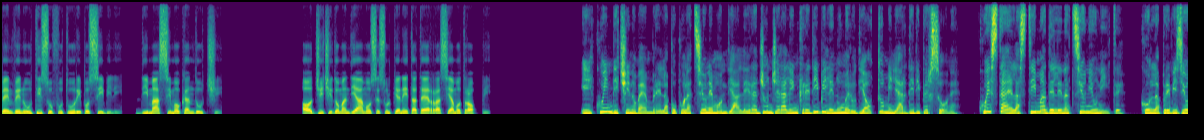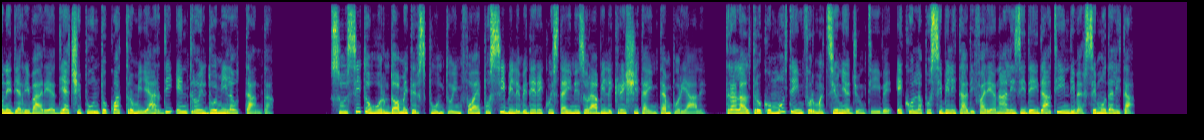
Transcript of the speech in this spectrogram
Benvenuti su Futuri Possibili, di Massimo Canducci. Oggi ci domandiamo se sul pianeta Terra siamo troppi. Il 15 novembre la popolazione mondiale raggiungerà l'incredibile numero di 8 miliardi di persone. Questa è la stima delle Nazioni Unite, con la previsione di arrivare a 10.4 miliardi entro il 2080. Sul sito worldometers.info è possibile vedere questa inesorabile crescita in tempo reale, tra l'altro con molte informazioni aggiuntive e con la possibilità di fare analisi dei dati in diverse modalità.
